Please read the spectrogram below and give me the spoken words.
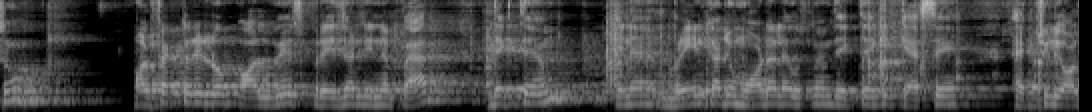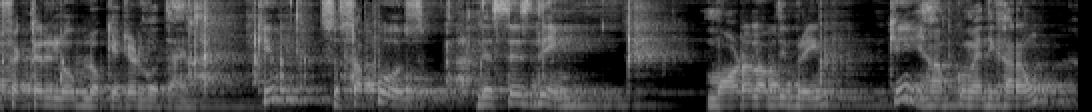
so olfactory lobe always present in a pair देखते हैं हम इन ब्रेन का जो मॉडल है उसमें हम देखते हैं कि कैसे एक्चुअली ऑल्फेक्टरी लोब लोकेटेड होता है okay so suppose this is the model of the brain okay यहाँ आपको मैं दिखा रहा हूँ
